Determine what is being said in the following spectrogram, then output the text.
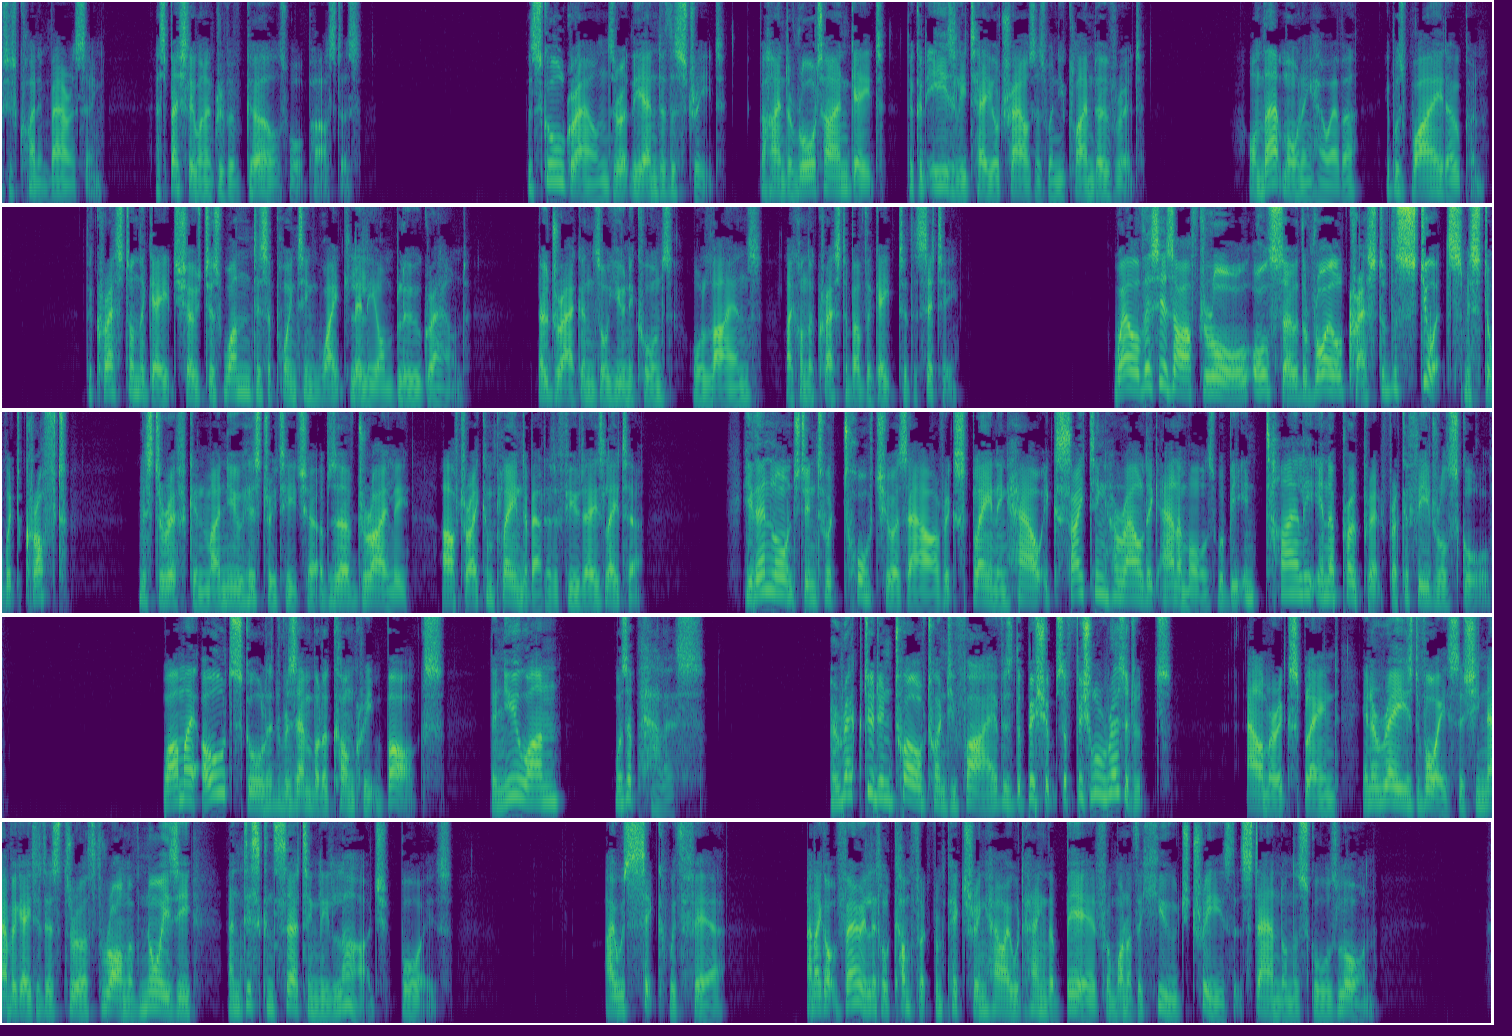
which is quite embarrassing, especially when a group of girls walk past us. The school grounds are at the end of the street, behind a wrought iron gate that could easily tear your trousers when you climbed over it. On that morning, however, it was wide open. The crest on the gate shows just one disappointing white lily on blue ground. No dragons or unicorns or lions, like on the crest above the gate to the city. Well, this is, after all, also the royal crest of the Stuarts, Mr. Whitcroft. Mr. Rifkin, my new history teacher, observed dryly after I complained about it a few days later. He then launched into a tortuous hour of explaining how exciting heraldic animals would be entirely inappropriate for a cathedral school. While my old school had resembled a concrete box, the new one was a palace erected in 1225 as the bishop's official residence. Alma explained in a raised voice as she navigated us through a throng of noisy and disconcertingly large boys. I was sick with fear, and I got very little comfort from picturing how I would hang the beard from one of the huge trees that stand on the school's lawn.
